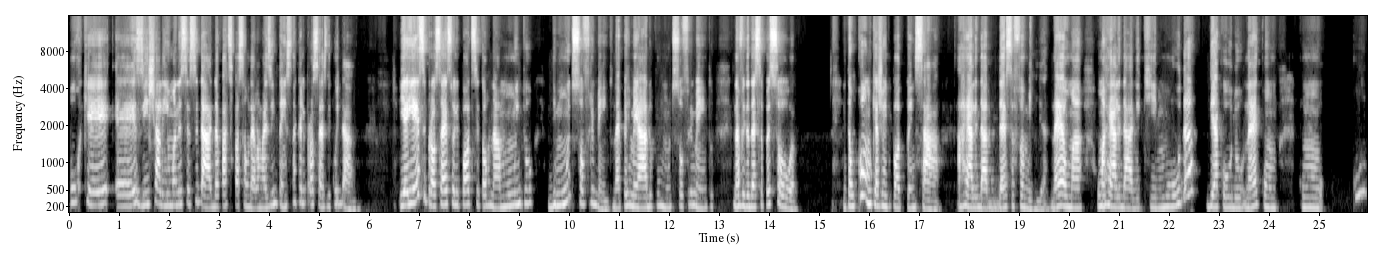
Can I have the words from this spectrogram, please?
porque é, existe ali uma necessidade da participação dela mais intensa naquele processo de cuidado. E aí esse processo ele pode se tornar muito de muito sofrimento, né? Permeado por muito sofrimento na vida dessa pessoa. Então, como que a gente pode pensar a realidade dessa família, né? Uma, uma realidade que muda de acordo, né, com, com, com,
